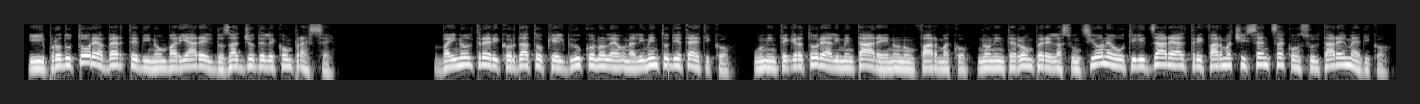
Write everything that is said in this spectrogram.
Il produttore avverte di non variare il dosaggio delle compresse. Va inoltre ricordato che il gluconol è un alimento dietetico, un integratore alimentare e non un farmaco, non interrompere l'assunzione o utilizzare altri farmaci senza consultare il medico.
